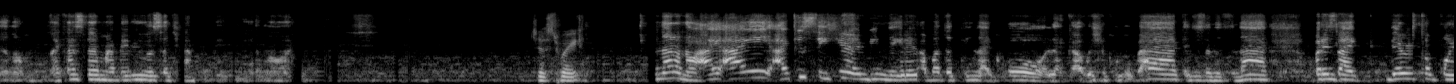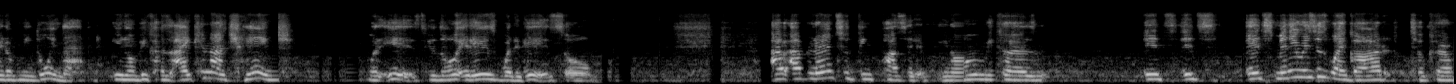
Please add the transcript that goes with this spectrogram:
you know, like I said, my baby was such a happy baby, you know. Just wait. I don't know. I I I could sit here and be negative about the thing, like, oh, like I wish I could go back and this and this and that. But it's like there is no point of me doing that, you know, because I cannot change what is. You know, it is what it is. So I've, I've learned to think positive, you know, because it's it's it's many reasons why God took her,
